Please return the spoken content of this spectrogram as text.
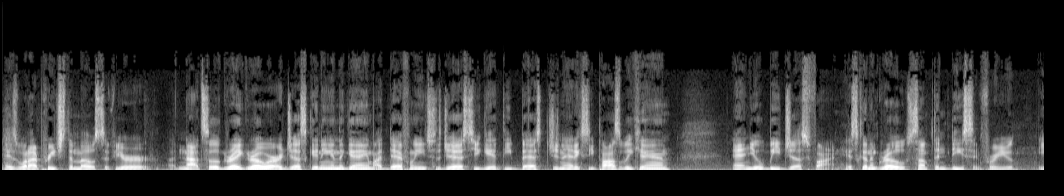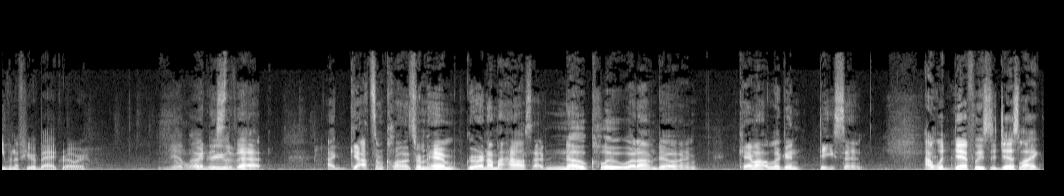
is what I preach the most. If you're not so great grower or just getting in the game, I definitely suggest you get the best genetics you possibly can, and you'll be just fine. It's going to grow something decent for you, even if you're a bad grower. Yep, I'm I a witness agree with that. I got some clones from him growing up my house. I have no clue what I'm doing. Came out looking decent. I would definitely suggest like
